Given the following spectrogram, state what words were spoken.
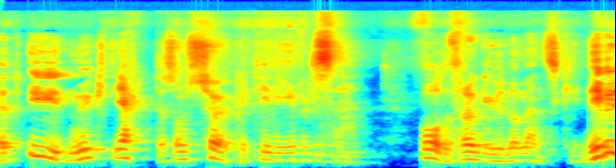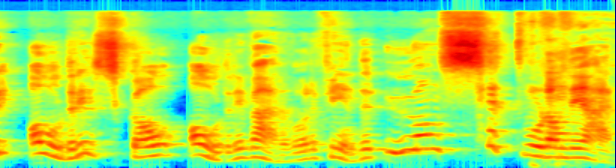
et ydmykt hjerte som søker tilgivelse. Både fra Gud og mennesker. De vil aldri, skal aldri være våre fiender, uansett hvordan de er.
